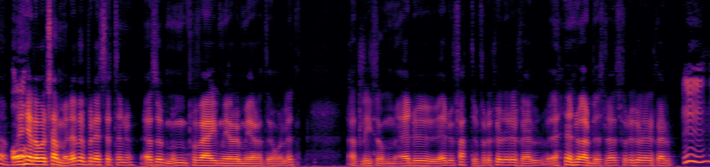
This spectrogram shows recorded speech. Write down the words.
ja. och- Men hela vårt samhälle är väl på det sättet nu. Alltså mm, på väg mer och mer åt det hållet. Att liksom, är du, är du fattig får du skylla dig själv. Är du arbetslös får du skylla dig själv. Mm.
